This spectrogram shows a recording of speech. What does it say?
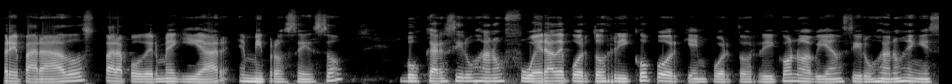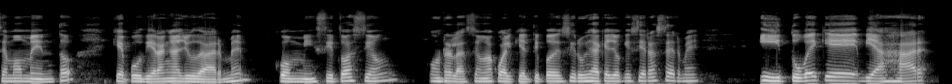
preparados para poderme guiar en mi proceso buscar cirujanos fuera de Puerto Rico porque en Puerto Rico no habían cirujanos en ese momento que pudieran ayudarme con mi situación con relación a cualquier tipo de cirugía que yo quisiera hacerme y tuve que viajar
